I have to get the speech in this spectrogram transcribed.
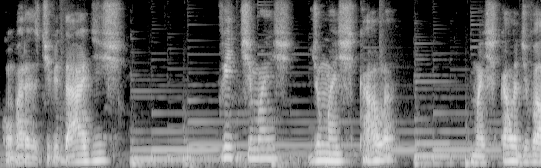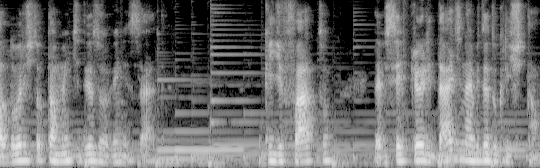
com várias atividades, vítimas de uma escala uma escala de valores totalmente desorganizada. O que de fato deve ser prioridade na vida do cristão.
